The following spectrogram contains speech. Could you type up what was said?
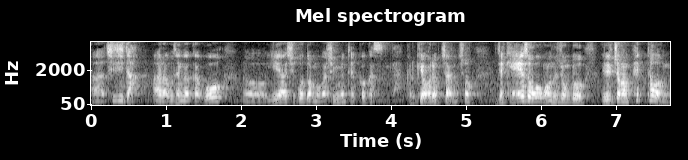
어, 취지다라고 생각하고 어, 이해하시고 넘어가시면 될 것 같습니다. 그렇게 어렵지 않죠. 이제 계속 어느 정도 일정한 패턴이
